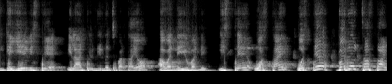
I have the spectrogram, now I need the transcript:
ఇంకా ఏమిస్తే ఇలాంటివి నిర్మించబడతాయో అవన్నీ ఇవ్వండి. ఇస్తే వస్తాయి వస్తే గొర్రెలు చేస్తాయి.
